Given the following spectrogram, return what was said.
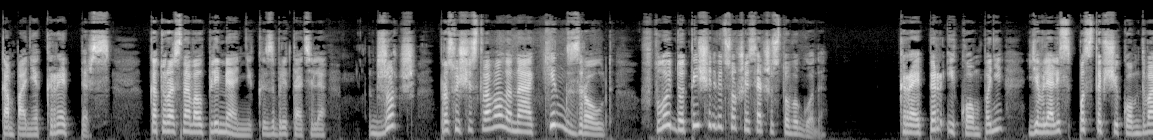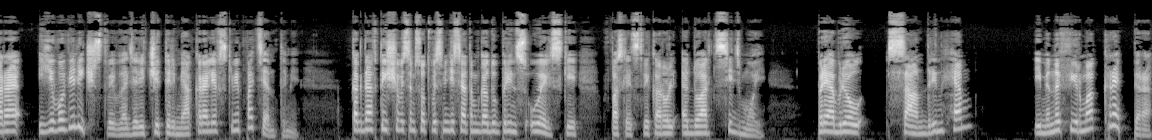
Компания «Крепперс», которую основал племянник изобретателя, Джордж просуществовала на Кингс-Роуд вплоть до 1966 года. Креппер и Компани являлись поставщиком двора Его Величества и владели четырьмя королевскими патентами. Когда в 1880 году принц Уэльский, впоследствии король Эдуард VII, приобрел Сандринхэм, именно фирма Креппера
